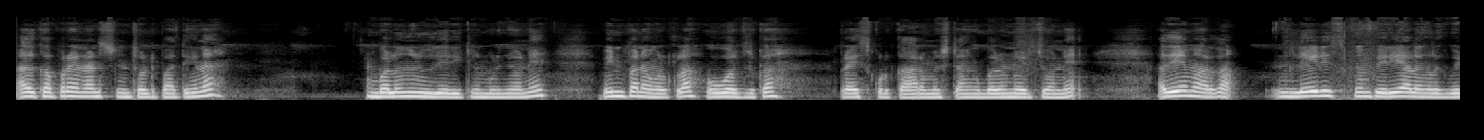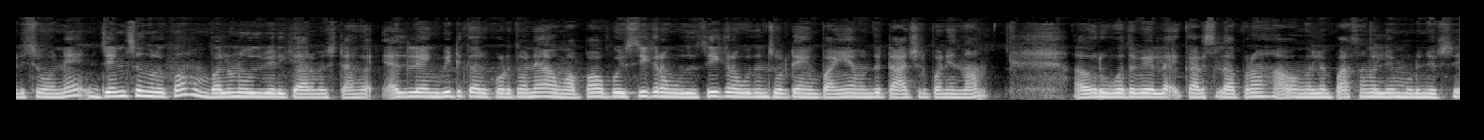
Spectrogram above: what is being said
அதுக்கப்புறம் என்னன்னு சொல்லிட்டு பார்த்தீங்கன்னா பலூன் வெடிக்கல் முடிஞ்சோடனே வின் பண்ணவங்களுக்குலாம் ஒவ்வொருத்தருக்கா ப்ரைஸ் கொடுக்க ஆரம்பிச்சிட்டாங்க பலூன் வெடித்தோடனே அதே மாதிரி தான் லேடிஸ்க்கும் பெரிய ஆளுங்களுக்கு வெடித்த உடனே ஜென்ஸுங்களுக்கும் பலூன் ஊதி வெடிக்க ஆரம்பிச்சிட்டாங்க. அதில் எங்கள் வீட்டுக்காரர் கொடுத்தோடனே அவங்க அப்பாவை போய் சீக்கிரம் ஊது சீக்கிரம் ஊதுன்னு சொல்லிட்டு எங்கள் பையன் வந்து டார்ச்சர் பண்ணியிருந்தான். அவர் உதவே இல்லை. கடைசியில் அப்புறம் அவங்களும் பசங்களையும் முடிஞ்சிருச்சு.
